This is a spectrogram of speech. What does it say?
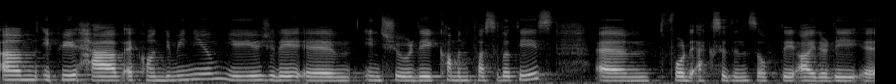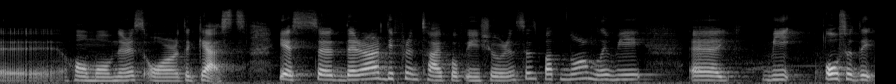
Um, if you have a condominium, you usually um, insure the common facilities um, for the accidents of the either the uh, homeowners or the guests. Yes, so there are different type of insurances, but normally we uh, we also the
